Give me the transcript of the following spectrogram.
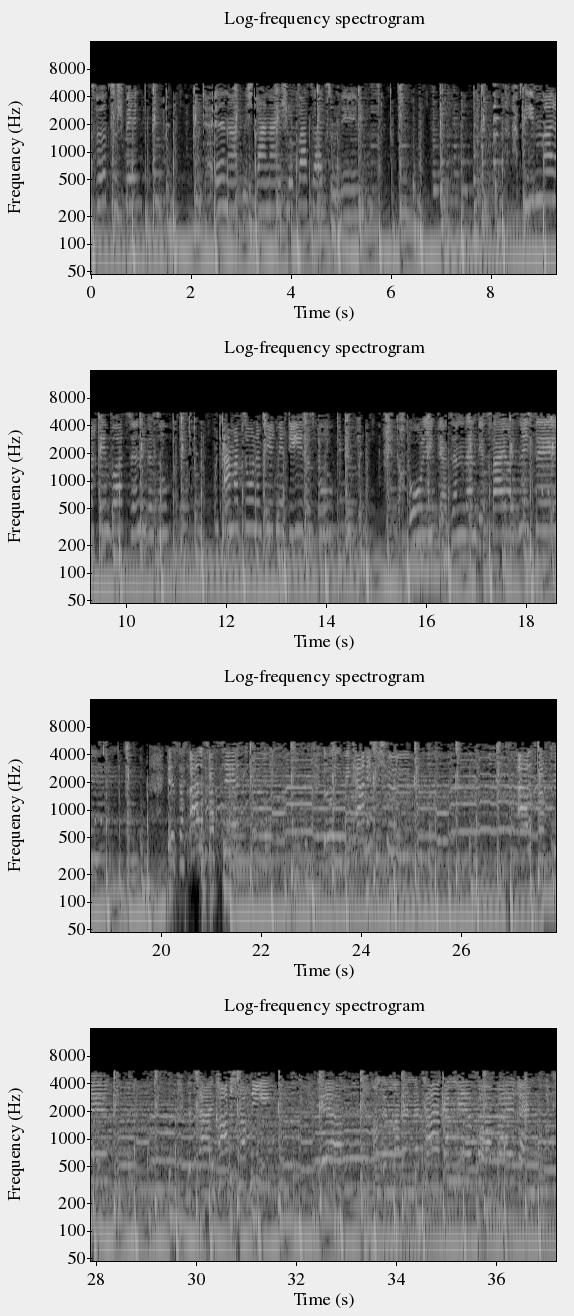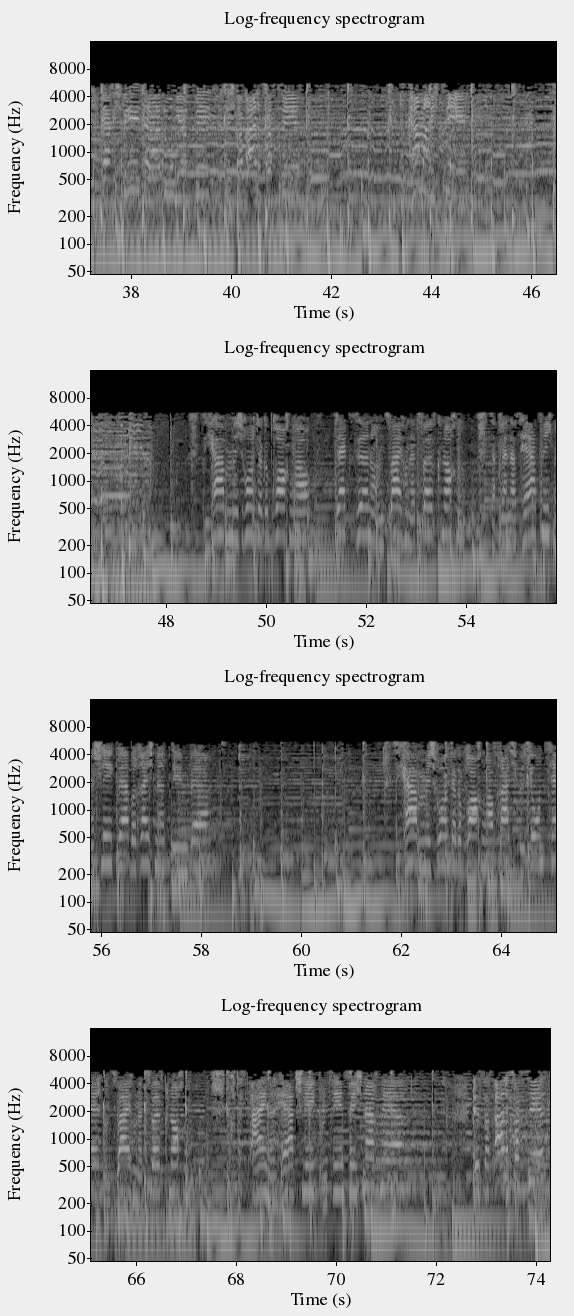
es wird zu spät und erinnert mich dran, einen Schluck Wasser zu nehmen. Runtergebrochen auf sechs Sinne und 212 Knochen. Sag, wenn das Herz nicht mehr schlägt, wer berechnet den Wert? Sie haben mich runtergebrochen auf 30 Billionen Zellen und 212 Knochen. Doch das eine Herz schlägt und sehnt sich nach mehr. Ist das alles, was zählt?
